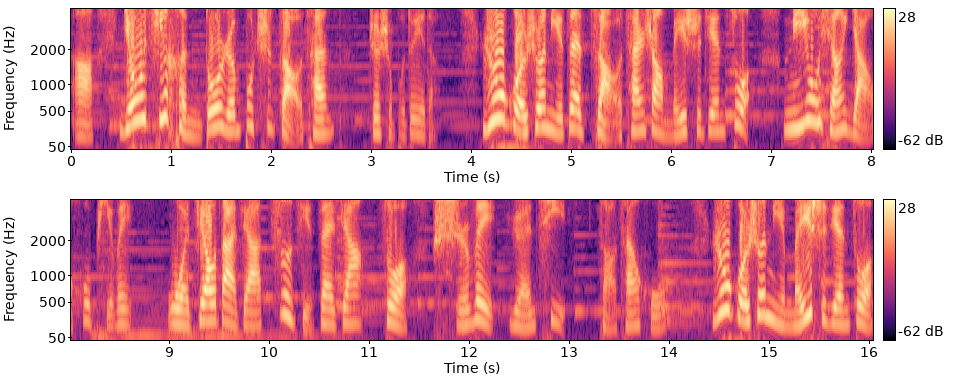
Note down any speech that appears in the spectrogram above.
啊，尤其很多人不吃早餐，这是不对的。如果说你在早餐上没时间做，你又想养护脾胃，我教大家自己在家做十味元气早餐糊。如果说你没时间做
